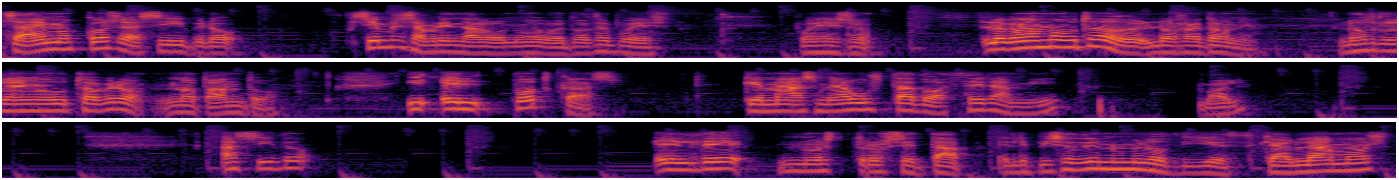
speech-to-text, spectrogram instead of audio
Sabemos cosas, sí, pero siempre se aprende algo nuevo. Entonces, pues, pues eso. Lo que más me ha gustado, los ratones. Los otros también me ha gustado, pero no tanto. Y el podcast que más me ha gustado hacer a mí, ¿vale? Ha sido el de nuestro setup, el episodio número 10, que hablamos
